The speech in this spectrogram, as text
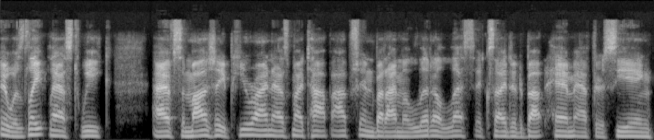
it was late last week. I have Samaje Perine as my top option, but I'm a little less excited about him after seeing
